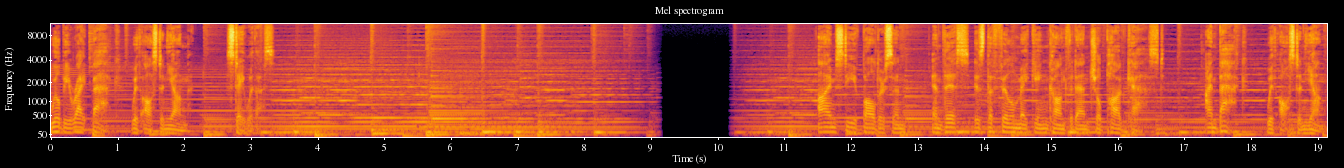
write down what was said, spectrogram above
We'll be right back with Austin Young. Stay with us. I'm Steve Balderson, and this is the Filmmaking Confidential podcast. I'm back with Austin Young.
